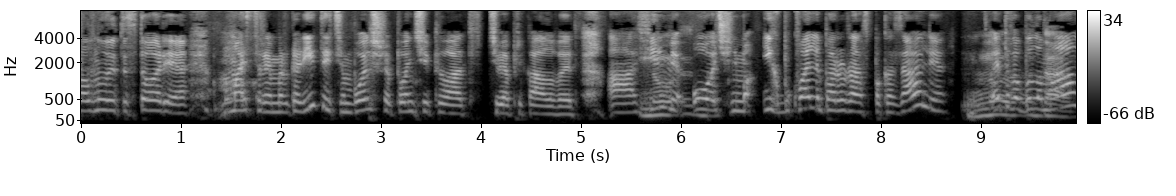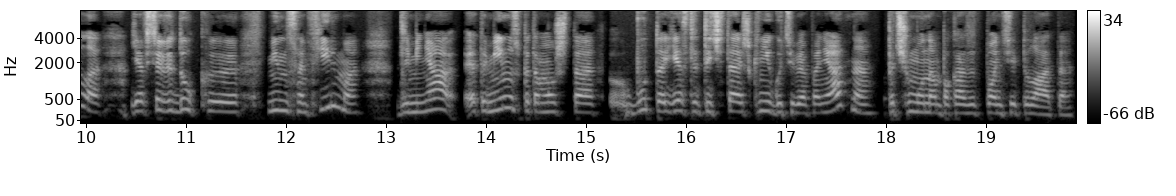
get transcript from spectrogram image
волнует история мастера и Маргариты, тем больше Понтий Пилат тебя прикалывает. А в ну, фильме очень... Их буквально пару раз показали. Ну Этого было мало. Я все веду к минусам фильма Для меня это минус, потому что э, будто если ты читаешь книгу, тебе понятно, почему нам показывают Понтия Пилата.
